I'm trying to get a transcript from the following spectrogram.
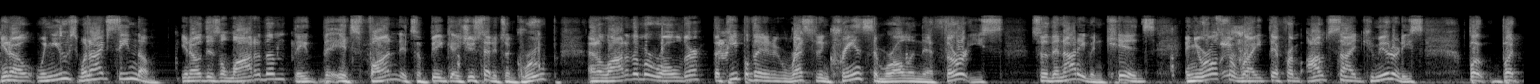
You know, when you when I've seen them, you know, there's a lot of them. They, they it's fun. It's a big, as you said, it's a group, and a lot of them are older. The people that are arrested in Cranston were all in their 30s, so they're not even kids. And you're also right; they're from outside communities. But but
